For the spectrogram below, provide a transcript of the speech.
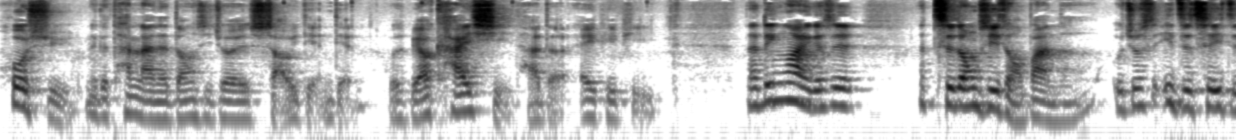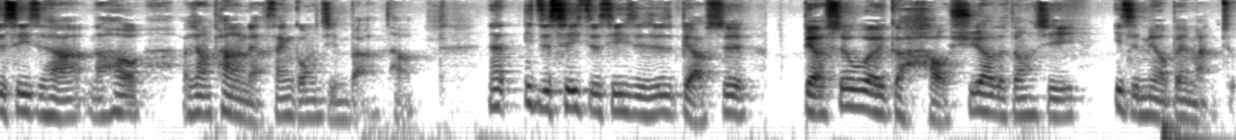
或许那个贪婪的东西就会少一点点，或者不要开启它的 APP。那另外一个是，那吃东西怎么办呢？我就是一直吃，一直吃，一直吃，然后好像胖了两三公斤吧。好，那一直吃，一直吃，一直吃，表示表示我有一个好需要的东西一直没有被满足。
